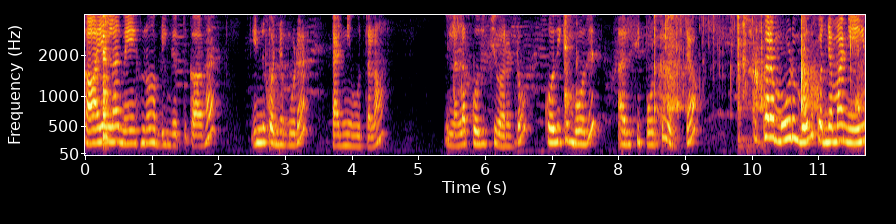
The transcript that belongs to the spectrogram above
காயெல்லாம் வேகணும் அப்படிங்கிறதுக்காக இன்னும் கொஞ்சம் கூட தண்ணி ஊற்றலாம் நல்லா கொதித்து வரட்டும். கொதிக்கும்போது அரிசி போட்டு வச்சுட்டா குக்கரை மூடும்போது கொஞ்சமாக நெய்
